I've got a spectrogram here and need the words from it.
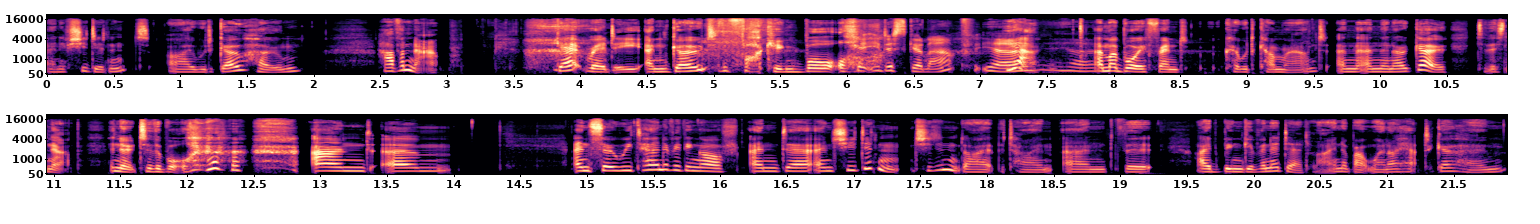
And if she didn't, I would go home, have a nap, get ready, and go to the fucking ball. Get your disco nap. Yeah. Yeah. And my boyfriend would come round and, and then I would go to this nap. No, to the ball. and um, and so we turned everything off and uh, and she didn't. She didn't die at the time. And the I'd been given a deadline about when I had to go home.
